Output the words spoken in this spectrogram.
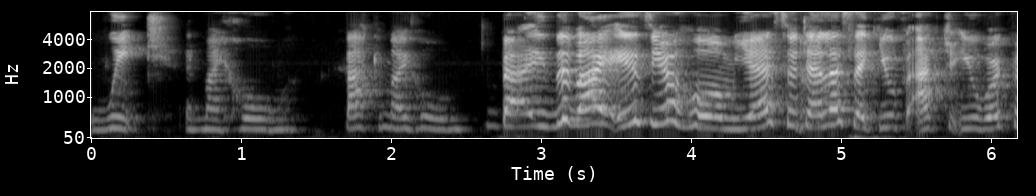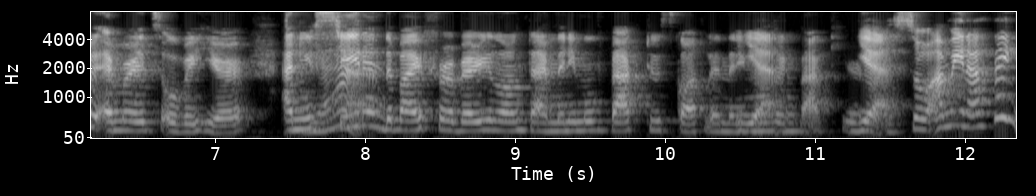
week in my home, back in my home. Dubai, Dubai is your home, yes. So tell us, like you've actually you worked for Emirates over here, and you stayed in Dubai for a very long time. Then you moved back to Scotland. Then you're Yeah. moving back here. Yeah, so I mean, I think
